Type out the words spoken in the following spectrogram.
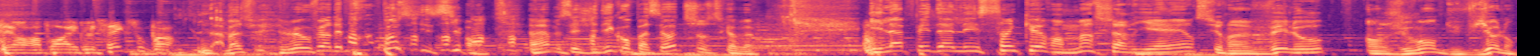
C'est en rapport avec le sexe ou pas? Ah bah, je vais vous faire des propositions. Hein, parce que j'ai dit qu'on passait à autre chose quand même. Il a pédalé 5 heures en marche arrière sur un vélo en jouant du violon.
